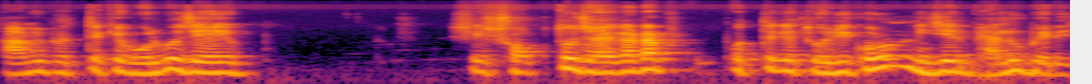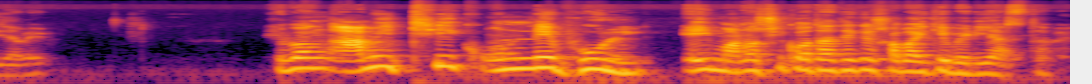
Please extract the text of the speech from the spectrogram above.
আমি প্রত্যেককে বলব যে সেই শক্ত জায়গাটা প্রত্যেকে তৈরি করুন, নিজের ভ্যালু বেড়ে যাবে। এবং আমি ঠিক অন্যে ভুল, এই মানসিকতা থেকে সবাইকে বেরিয়ে আসতে হবে।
